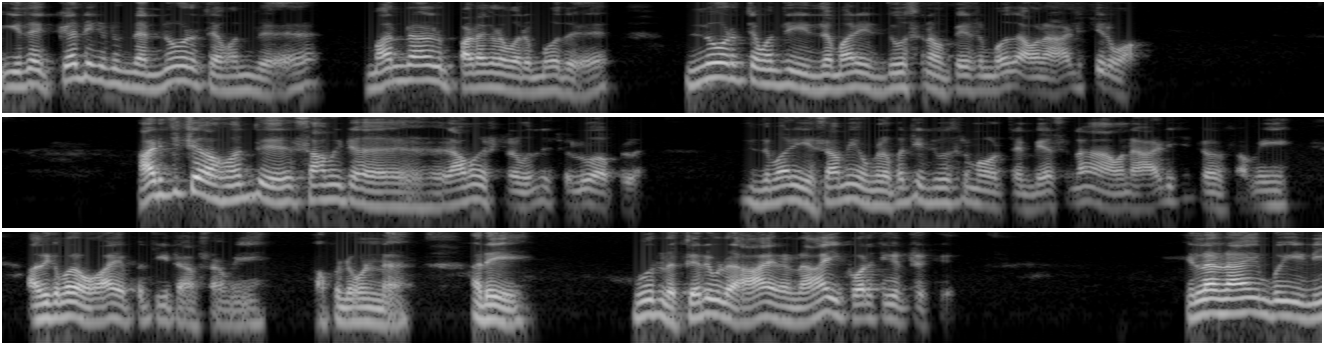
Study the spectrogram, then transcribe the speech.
இதை கேட்டுக்கிட்டு இருந்த இன்னொருத்தன் வந்து, மறுநாள் படகுல வரும்போது, இன்னொருத்தன் வந்து இந்த மாதிரி தூசணம் பேசும்போது அவனை அடிச்சிருவான். அடிச்சுட்டு அவன் வந்து சாமிகிட்ட ராமகிருஷ்ணர் வந்து சொல்லுவாப்புல. இந்த மாதிரி "சாமி உங்களை பற்றி தூசணமாக ஒருத்தன் பேசுனா அவனை அடிச்சிட்டான் சாமி. அதுக்கப்புறம் வாயை பற்றிக்கிட்டான் சாமி." அப்படின்னு ஒன்று "அடேய்! ஊரில் தெருவில் ஆயிரம் நாய் குறைச்சிக்கிட்டு இருக்கு. எல்லா நாயும் போய் நீ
